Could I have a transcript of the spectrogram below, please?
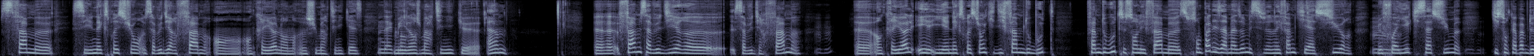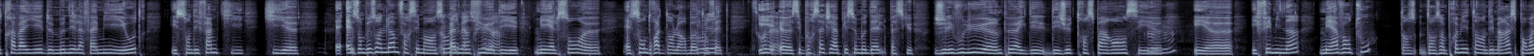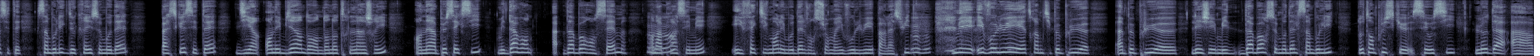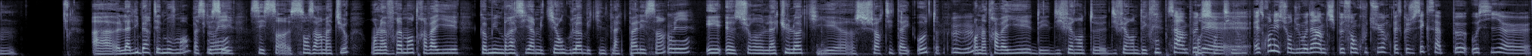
Femme, euh, c'est une expression, ça veut dire femme en, en créole. En, je suis martiniquaise, mélange Martinique euh, Inde. Euh, femme, ça veut dire, euh, ça veut dire femme Mhm. euh, en créole. Et il y a une expression qui dit femme d'Ubud. Femmes d'Ubud, ce sont les femmes, ce sont pas des Amazones, mais ce sont les femmes qui assurent le foyer, qui s'assument, qui sont capables de travailler, de mener la famille et autres. Et sont des femmes qui, qui, euh, elles ont besoin de l'homme forcément. C'est Oui, pas non plus sûr. euh, des, mais elles sont, euh, elles sont droites dans leurs bottes en fait. Et a- euh, c'est pour ça que j'ai appelé ce modèle parce que je l'ai voulu un peu avec des, des jeux de transparence et, Mhm. et, et féminin. Mais avant tout, dans, dans un premier temps, en démarrage, pour moi, c'était symbolique de créer ce modèle parce que c'était dire on est bien dans, dans notre lingerie, on est un peu sexy, mais d'abord on s'aime, on Mhm. apprend à s'aimer. Et effectivement, les modèles vont sûrement évoluer par la suite, Mhm. mais évoluer et être un petit peu plus, euh, un peu plus euh, léger. Mais d'abord, ce modèle symbolique, d'autant plus que c'est aussi l'ode à, la liberté de mouvement, parce que Oui. c'est sans, sans armature. On l'a vraiment travaillé comme une brassière, mais qui englobe et qui ne plaque pas les seins. Oui. Et euh, sur la culotte, qui est un shorty taille haute, Mhm. on a travaillé des différentes, euh, différentes découpes. C'est un peu pour des. sentir. Est-ce qu'on est sur du modèle un petit peu sans couture? Parce que je sais que ça peut aussi. euh,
